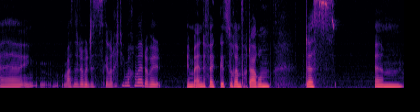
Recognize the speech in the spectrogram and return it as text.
Äh, ich weiß nicht, ob ich das genau richtig machen werde, aber im Endeffekt geht es doch einfach darum, dass ähm,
